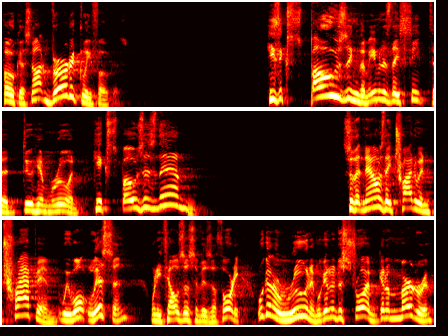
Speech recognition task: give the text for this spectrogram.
focused, not vertically focused. He's exposing them even as they seek to do him ruin. He exposes them. So that now, as they try to entrap him, we won't listen when he tells us of his authority. We're going to ruin him. We're going to destroy him. We're going to murder him.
